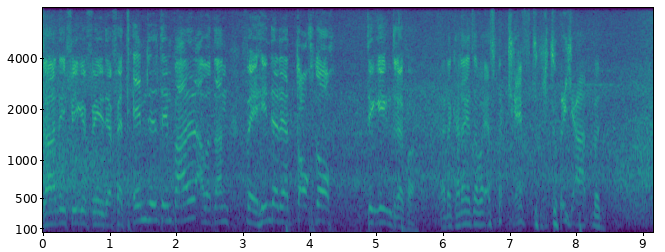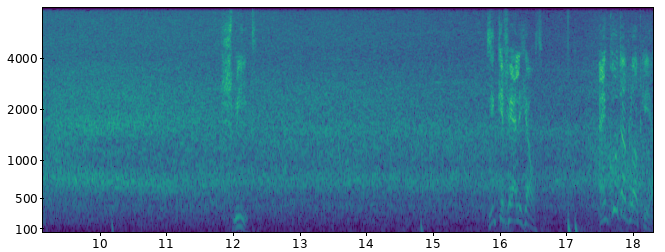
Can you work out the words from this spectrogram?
Da hat nicht viel gefehlt. Er vertändelt den Ball, aber dann verhindert er doch noch den Gegentreffer. Ja, dann kann er jetzt aber erstmal kräftig durchatmen. Schmied. Sieht gefährlich aus. Ein guter Block hier.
